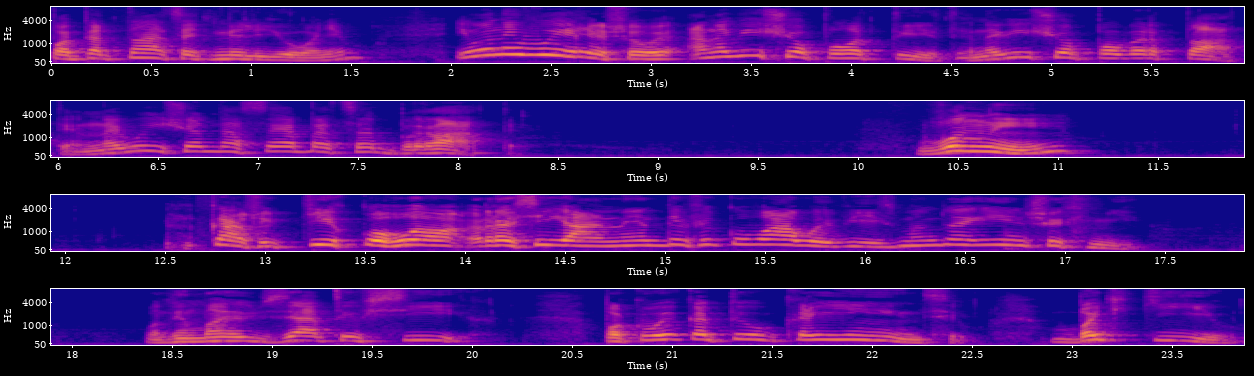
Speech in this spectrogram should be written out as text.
по 15 мільйонів. І вони вирішили, а навіщо платити, навіщо повертати, навіщо на себе це брати? Вони кажуть, ті, кого росіяни ідентифікували, візьмемо, а інших ні. Вони мають взяти всіх, покликати українців, батьків,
